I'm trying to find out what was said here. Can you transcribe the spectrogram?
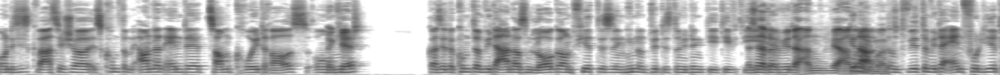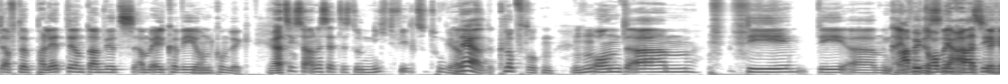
und es ist quasi schon, es kommt am anderen Ende zusammengerollt raus und Okay. Quasi da kommt dann wieder einer aus dem Lager und führt das dann hin und wird es dann wieder die, die, die Das hat dann wieder an, wer genau, gemacht. und wird dann wieder einfoliert auf der Palette und dann wird es am LKW Mhm. und kommt weg. Hört sich so an, als hättest du nicht viel zu tun gehabt. Naja, Knopf drucken. Mhm. Und ähm, die, die ähm, Kabeltrommeln quasi,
